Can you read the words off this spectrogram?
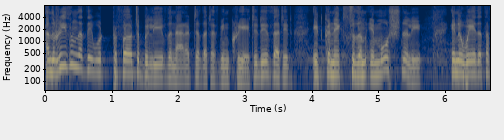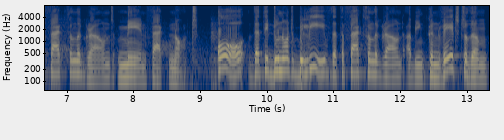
And the reason that they would prefer to believe the narrative that has been created is that it, it connects to them emotionally in a way that the facts on the ground may in fact not. Or that they do not believe that the facts on the ground are being conveyed to them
